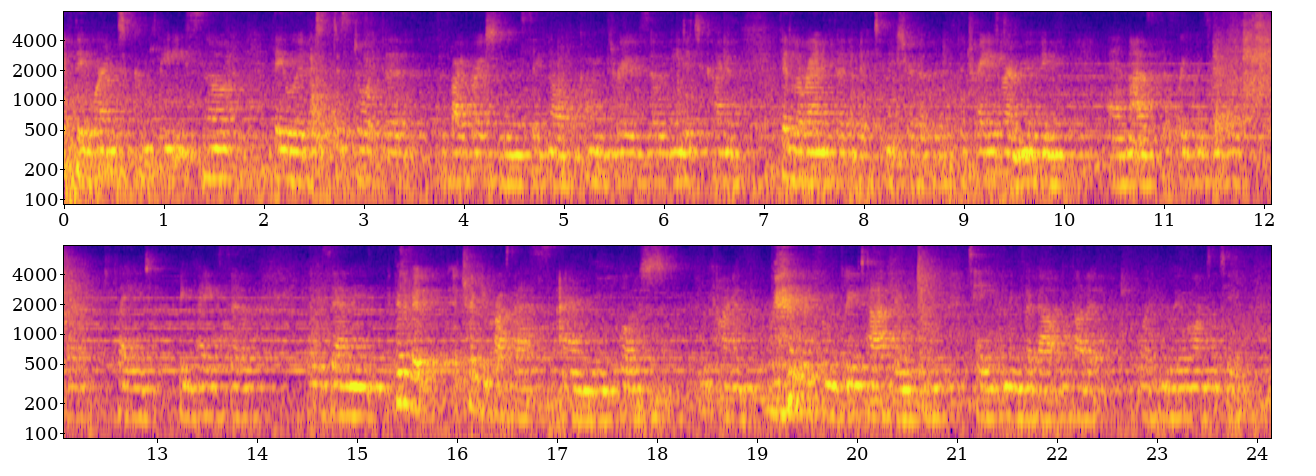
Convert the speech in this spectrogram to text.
if they weren't completely snug, they would distort the, the vibration and the signal coming through. So we needed to kind of fiddle around with it a bit to make sure that the, the trays weren't moving um, as the frequencies were played, being played. So it was um, a bit of a, a tricky process, um, but we kind of, with some glue tack and some tape and things like that. We got it working the wanted to.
